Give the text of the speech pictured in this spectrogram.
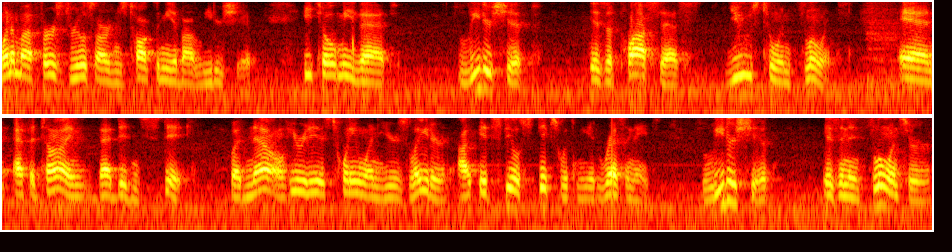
one of my first drill sergeants talked to me about leadership. He told me that leadership is a process used to influence. And at the time, that didn't stick. But now, here it is 21 years later, I, it still sticks with me. It resonates. Leadership is an influencer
